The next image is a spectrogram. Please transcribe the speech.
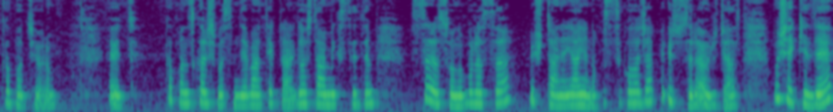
kapatıyorum. Evet kafanız karışmasın diye ben tekrar göstermek istedim. Sıra sonu burası 3 tane yan yana fıstık olacak ve üst sıra öreceğiz. Bu şekilde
